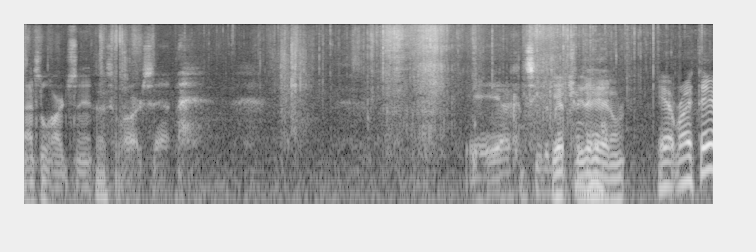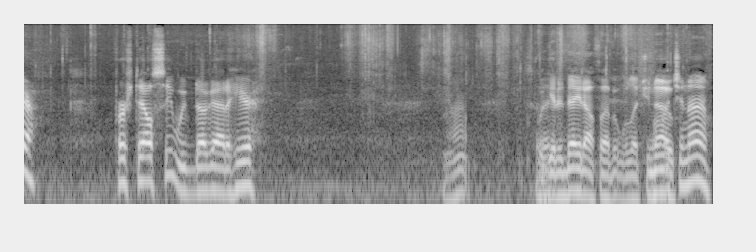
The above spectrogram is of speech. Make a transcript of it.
That's a large cent. That's a large cent. Yeah, I can see the Yep, see the head on it. Yeah, right there. First LC we've dug out of here. All right. So we that- get a date off of it, we'll let you I'll know. let you know.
